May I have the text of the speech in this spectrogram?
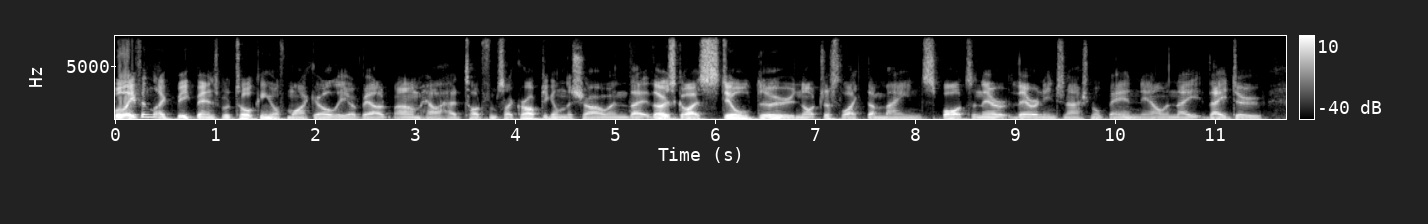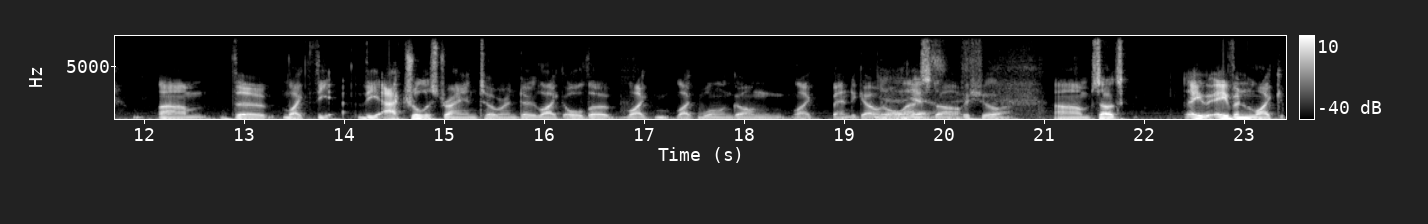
Well, even like big bands, we are talking off mic earlier about um, how I had Todd from Psychroptic on the show, and they, those guys still do not just like the main spots, and they're they're an international band now, and they they do um, the like the the actual Australian tour and do like all the like like Wollongong, like Bendigo, and all that yeah, stuff. for sure. Um, so it's even like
